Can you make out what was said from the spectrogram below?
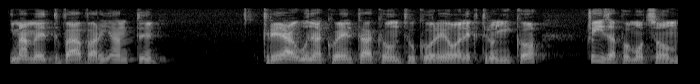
I mamy dwa warianty. Crea una cuenta con correo electrónico, czyli za pomocą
